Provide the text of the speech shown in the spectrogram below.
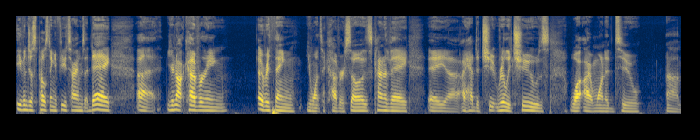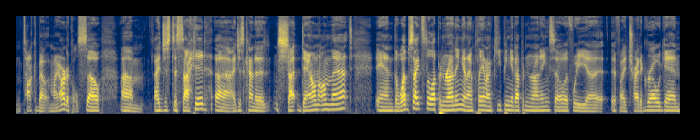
even just posting a few times a day, uh, you're not covering everything you want to cover. So it's kind of a a uh, I had to cho- really choose what I wanted to um, talk about in my articles. So um, I just decided, uh, I just kind of shut down on that and the website's still up and running and i plan on keeping it up and running. So if we uh, if i try to grow again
